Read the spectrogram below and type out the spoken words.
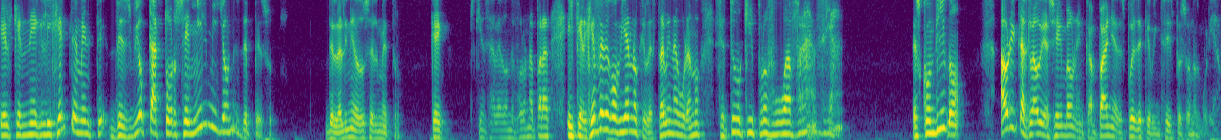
el que negligentemente desvió 14 mil millones de pesos de la línea 12 del metro, que pues quién sabe a dónde fueron a parar, y que el jefe de gobierno que la estaba inaugurando se tuvo que ir prófugo a Francia, escondido. Ahorita Claudia Sheinbaum en campaña después de que 26 personas murieron.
